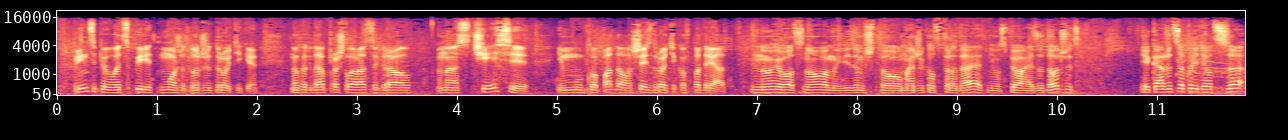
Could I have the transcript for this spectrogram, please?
в принципе вот Спирит может доджить дротики. Но когда в прошлый раз играл у нас Чеси, ему попадало 6 дротиков подряд. Ну и вот снова мы видим, что Magical страдает, не успевает задоджить. И кажется, придется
